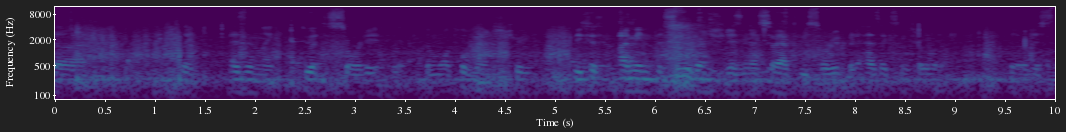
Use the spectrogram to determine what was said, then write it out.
the, the sort it with the multiple branch tree? Because I mean, the single branch tree doesn't necessarily have to be sorted, but it has like some sort of like, you know, just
